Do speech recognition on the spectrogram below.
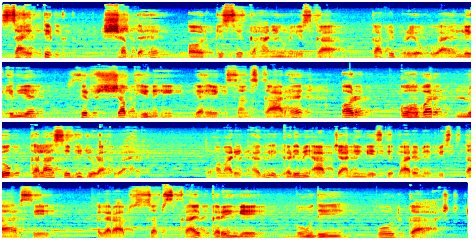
साहित्यिक शब्द है और किस्से कहानियों में इसका काफ़ी प्रयोग हुआ है, लेकिन यह सिर्फ़ शब्द ही नहीं, यह एक संस्कार है और कोहबर लोक कला से भी जुड़ा हुआ है। तो हमारी अगली कड़ी में आप जानेंगे इसके बारे में विस्तार से। अगर आप सब्सक्राइब करेंगे, बूंदे पॉडकास्ट।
